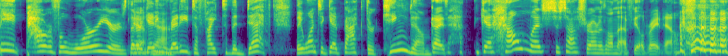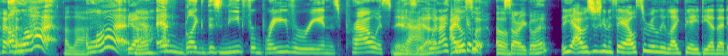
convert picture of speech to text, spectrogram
big, powerful warriors that Yeah. are getting Yeah. ready to fight to the death. They want to get back their kingdom. Guys, get how much testosterone is on that field right now? a lot. A lot. A lot. Yeah. And like this need for bravery and this prowessness. Yeah. Yeah. When I I think also- about, oh. sorry, go ahead. Yeah, I was just gonna say. I also really like the idea that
